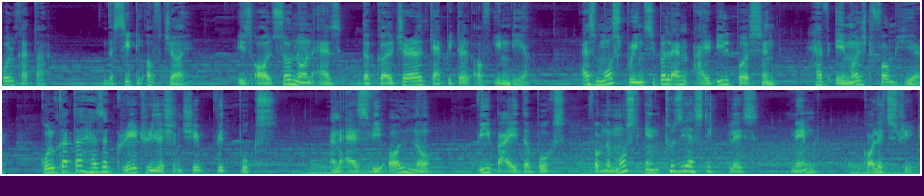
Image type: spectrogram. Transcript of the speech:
Kolkata, the city of joy, is also known as the cultural capital of India, as most principal and ideal person have emerged from here. Kolkata has a great relationship with books, and as we all know, we buy the books from the most enthusiastic place named College Street.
